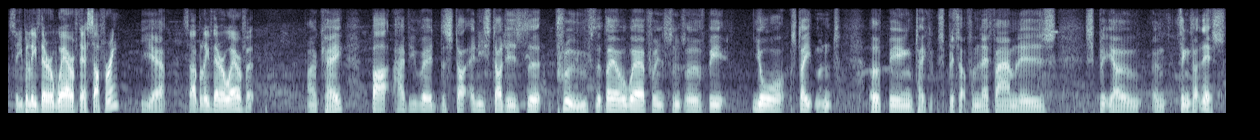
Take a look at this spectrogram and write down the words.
So you believe they're aware of their suffering? Yeah. So I believe they're aware of it. Okay. But have you read the stu- any studies that prove that they are aware, for instance, of be your statement of being taken split up from their families, split, you know, and things like this?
